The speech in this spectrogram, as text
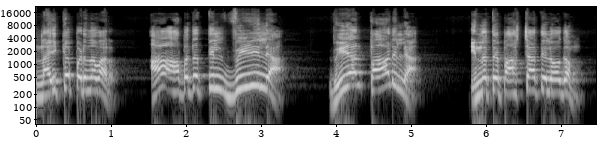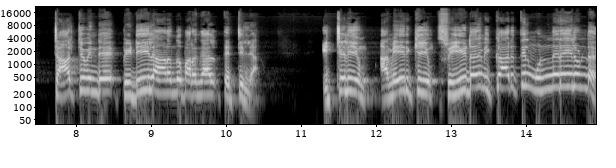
നയിക്കപ്പെടുന്നവർ ആ അബദ്ധത്തിൽ വീഴില്ല വീഴാൻ പാടില്ല. ഇന്നത്തെ പാശ്ചാത്യ ലോകം ടാറ്റുവിന്റെ പിടിയിലാണെന്ന് പറഞ്ഞാൽ തെറ്റില്ല. ഇറ്റലിയും അമേരിക്കയും സ്വീഡനും ഇക്കാര്യത്തിൽ മുൻനിരയിലുണ്ട്.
